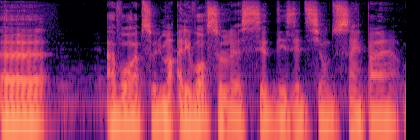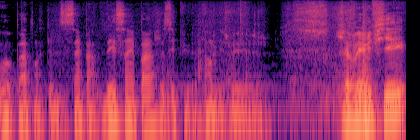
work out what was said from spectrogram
Euh, à voir absolument. Allez voir sur le site des éditions du Saint-Père. Oh, pas attends, du Saint-Père. Des Saint-Père, je ne sais plus. Attendez, je vais, je, vais vérifier.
